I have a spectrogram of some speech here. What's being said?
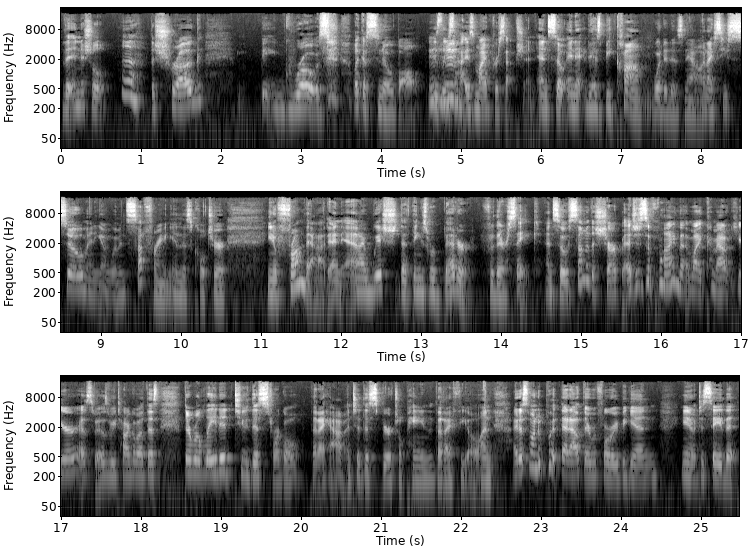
The initial, eh, the shrug, grows like a snowball. At least mm-hmm. is my perception, and so and it has become what it is now. And I see so many young women suffering in this culture, you know, from that. And and I wish that things were better for their sake. And so some of the sharp edges of mine that might come out here as as we talk about this, they're related to this struggle that I have and to this spiritual pain that I feel. And I just want to put that out there before we begin, you know, to say that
